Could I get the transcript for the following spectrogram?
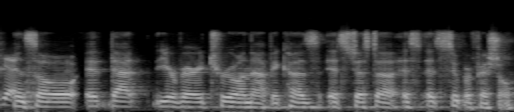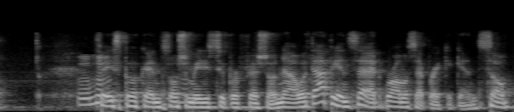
Yes. And so it, that you're very true on that because it's just a it's, it's superficial. Mm-hmm. Facebook and social media superficial. Now, with that being said, we're almost at break again. So,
